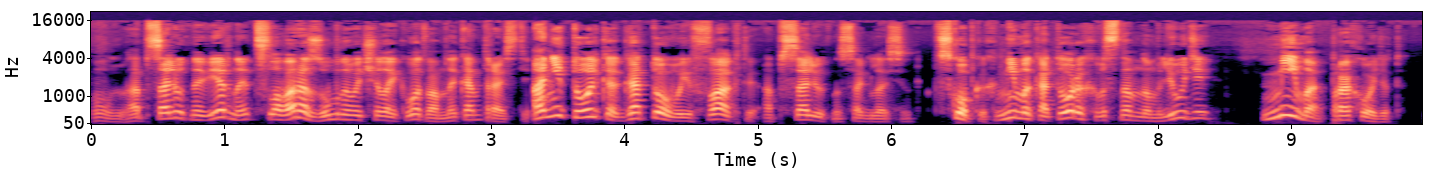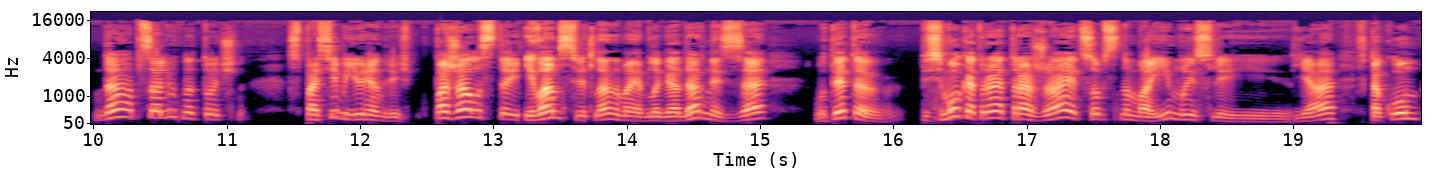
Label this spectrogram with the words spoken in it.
Ну, абсолютно верно, это слова разумного человека. Вот вам на контрасте. А не только готовые факты, абсолютно согласен. В скобках, мимо которых в основном люди мимо проходят. Да, абсолютно точно. Спасибо, Юрий Андреевич. Пожалуйста, и вам, Светлана, моя благодарность за вот это письмо, которое отражает, собственно, мои мысли. И я в таком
